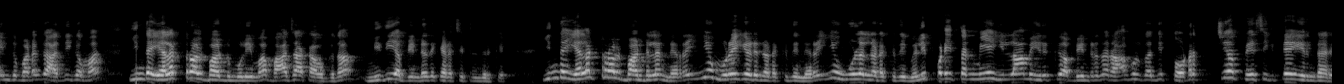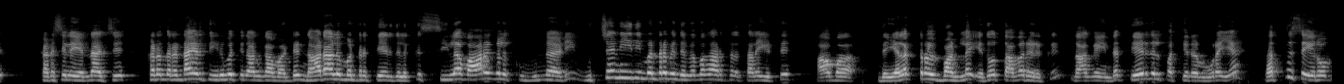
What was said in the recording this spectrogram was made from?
ஐந்து மடங்கு அதிகமா இந்த எலக்ட்ரால் பாண்டு மூலியமா பாஜகவுக்கு தான் நிதி அப்படின்றது கிடைச்சிட்டு இருந்திருக்கு. இந்த எலக்ட்ரால் பாண்டுல நிறைய முறைகேடு நடக்குது நிறைய ஊழல் நடக்குது வெளிப்படைத்தன்மையே இல்லாம இருக்கு அப்படின்றத ராகுல் காந்தி தொடர்ச்சியா பேசிக்கிட்டே இருந்தாரு. கடைசியில் என்னாச்சு? கடந்த ரெண்டாயிரத்தி இருபத்தி நான்காம் ஆண்டு நாடாளுமன்ற தேர்தலுக்கு சில வாரங்களுக்கு முன்னாடி உச்ச நீதிமன்றம் இந்த விவகாரத்தில் தலையிட்டு ஆமா இந்த எலக்ட்ரல் பாண்ட்ல ஏதோ தவறு இருக்கு. நாங்க இந்த தேர்தல் பத்திர முறையை ரத்து செய்யறோம்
